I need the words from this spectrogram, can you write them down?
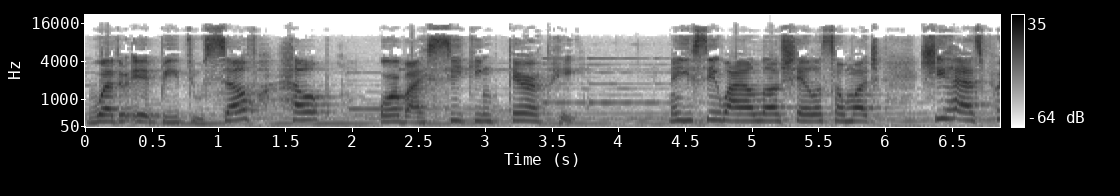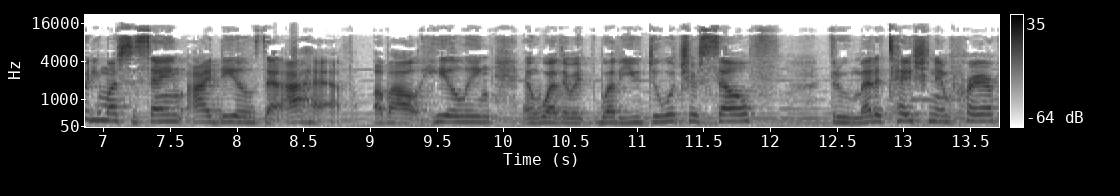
whether it be through self help or by seeking therapy. Now, you see why I love Shayla so much? She has pretty much the same ideals that I have about healing and whether, it, whether you do it yourself through meditation and prayer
